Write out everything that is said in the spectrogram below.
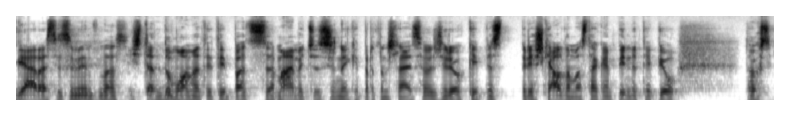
geras įsimintinas. Iš ten du momentai, tai pats Mamičius, žinai, kaip per transliaciją žiūrėjau, kaip jis prieš keldamas tą kampinį, taip jau toks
